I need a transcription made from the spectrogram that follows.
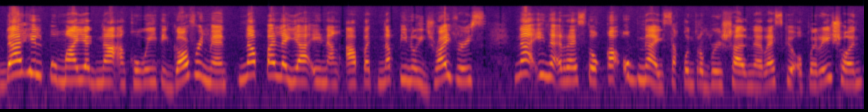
dahil pumayag na ang Kuwaiti government na palayain ang apat na Pinoy drivers na inaaresto kaugnay sa kontrobersyal na rescue operation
